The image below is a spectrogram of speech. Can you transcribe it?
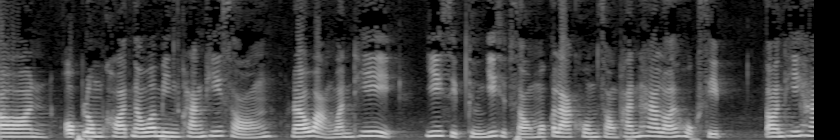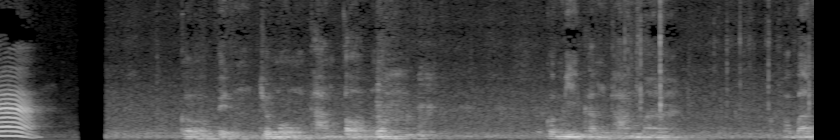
ตอนอบรมคอร์สนวมินครั้งที่สองระหว่างวันที่ 20ถึง22 มกราคม 2560 ตอนที่ 5 ก็เป็นชั่วโมงถามตอบเนาะก็มีคำถามมามาบ้าง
